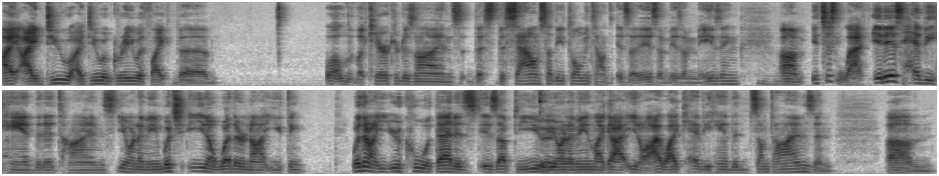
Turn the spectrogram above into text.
I I do I do agree with like the. Well, the character designs, the, the sound stuff that you told me sounds is is is amazing. Um, it's just lack. It is heavy handed at times. You know what I mean? Which you know whether or not you think whether or not you're cool with that is is up to you. You know what I mean? Like I, you know, I like heavy handed sometimes, and um,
